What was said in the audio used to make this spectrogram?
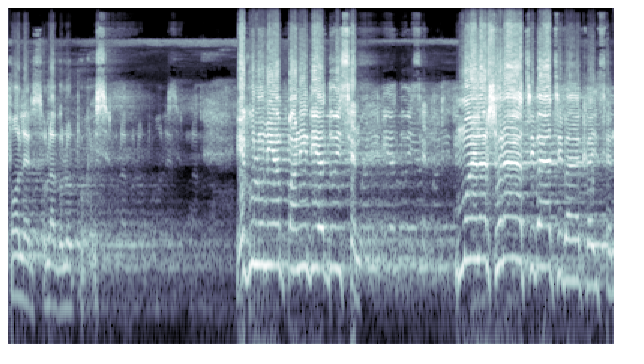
ফলের ছোলাগুলো ঠুকাইছেন এগুলো নিয়ে পানি দিয়ে ধুইছেন। ময়লা সোনা চিবায়া চিবায়া খাইছেন।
